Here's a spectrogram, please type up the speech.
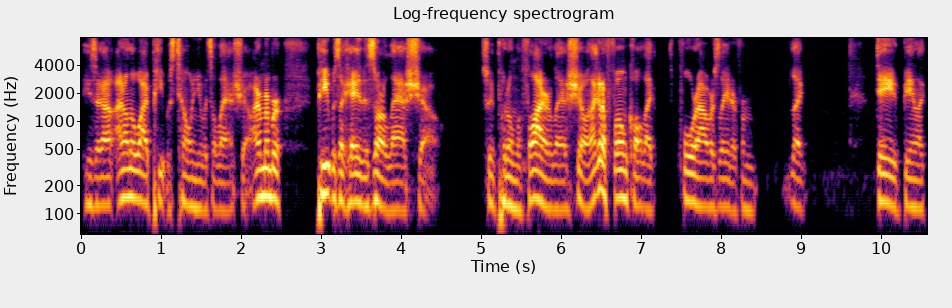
He's like, I, I don't know why Pete was telling you it's the last show. I remember Pete was like, Hey, this is our last show. So he put on the flyer last show. And I got a phone call like four hours later from like Dave being like,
